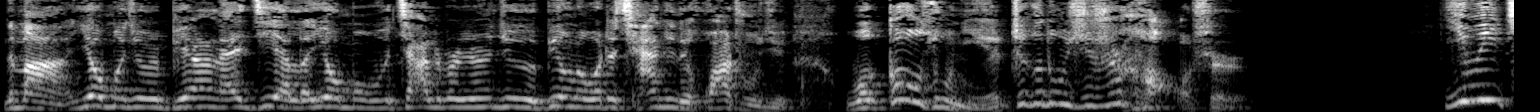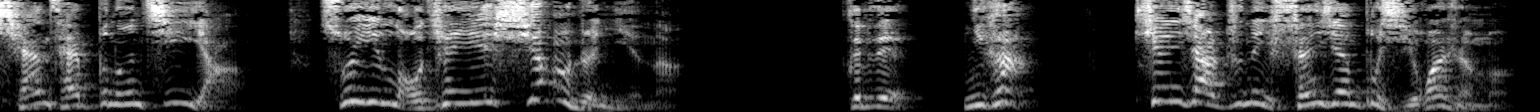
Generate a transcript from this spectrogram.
对吧？要么就是别人来借了，要么我家里边人就有病了，我这钱就得花出去。我告诉你，这个东西是好事因为钱财不能积压，所以老天爷向着你呢，对不对？你看，天下之内神仙不喜欢什么，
